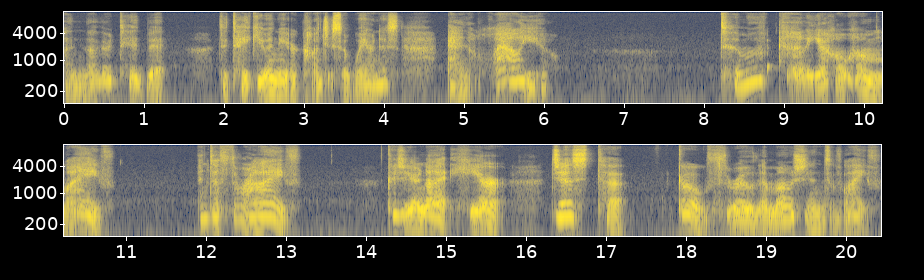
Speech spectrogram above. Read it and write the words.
another tidbit to take you into your conscious awareness and allow you to move out of your ho hum life and to thrive. Because you're not here just to go through the motions of life.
